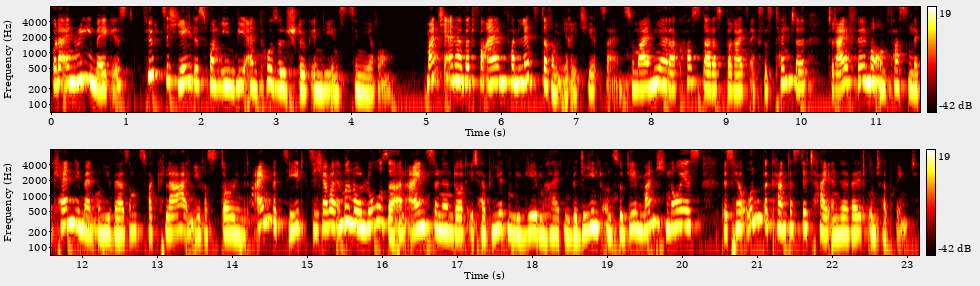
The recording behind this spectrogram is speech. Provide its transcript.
oder ein Remake ist, fügt sich jedes von ihnen wie ein Puzzlestück in die Inszenierung. Manch einer wird vor allem von letzterem irritiert sein, zumal Nia da Costa das bereits existente, drei Filme umfassende Candyman-Universum zwar klar in ihre Story mit einbezieht, sich aber immer nur lose an einzelnen dort etablierten Gegebenheiten bedient und zudem manch neues, bisher unbekanntes Detail in der Welt unterbringt.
